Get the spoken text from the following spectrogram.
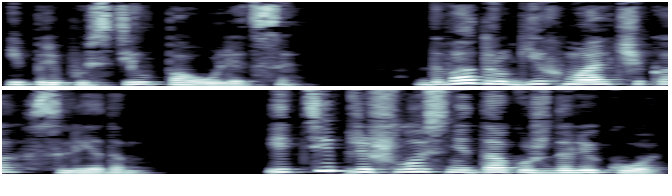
и припустил по улице. Два других мальчика следом. Идти пришлось не так уж далеко,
